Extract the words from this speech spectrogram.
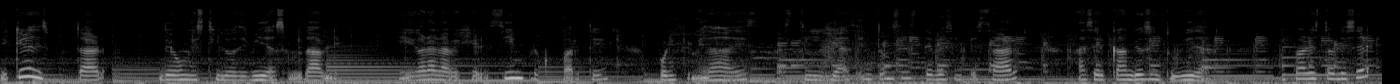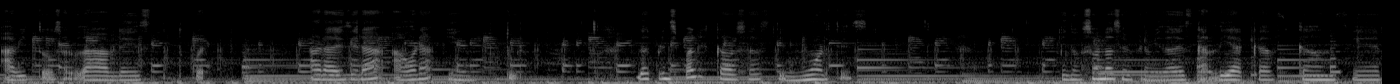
Si quieres disfrutar de un estilo de vida saludable y llegar a la vejez sin preocuparte por enfermedades, pastillas, entonces debes empezar a hacer cambios en tu vida y para establecer hábitos saludables de tu cuerpo. Agradecerá ahora y en el futuro. Las principales causas de muertes son las enfermedades cardíacas, cáncer,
